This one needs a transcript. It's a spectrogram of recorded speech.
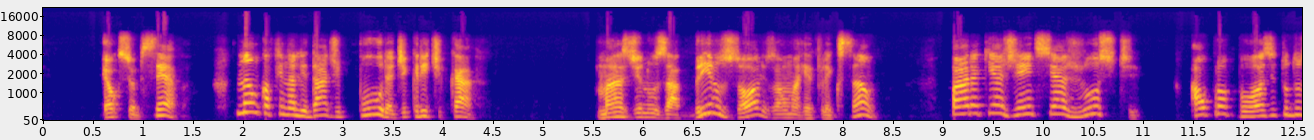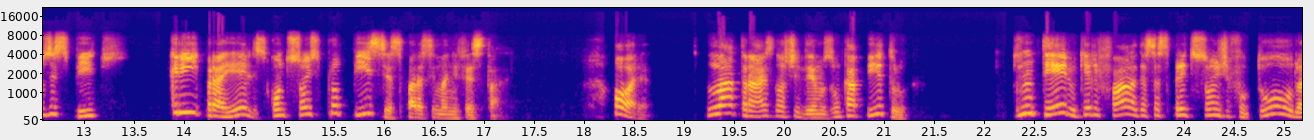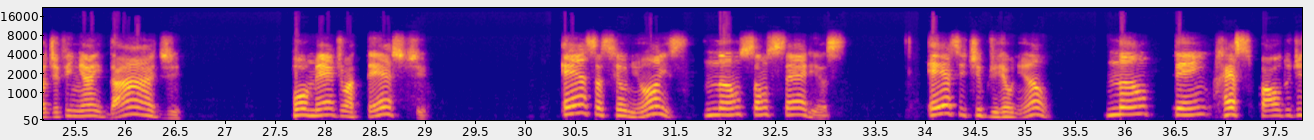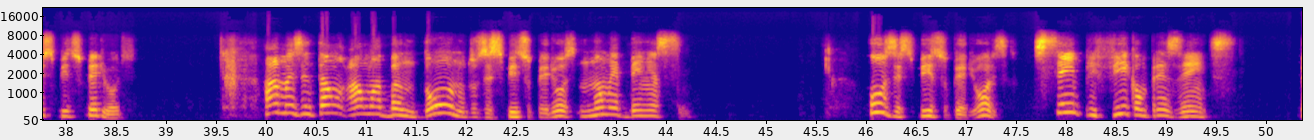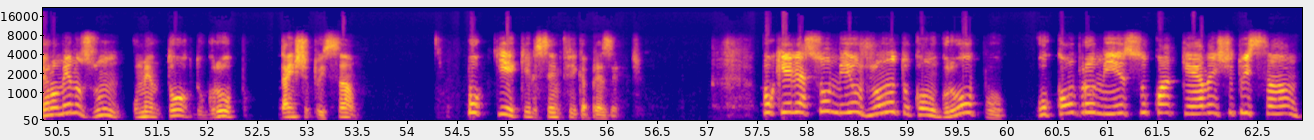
é o que se observa? Não com a finalidade pura de criticar, mas de nos abrir os olhos a uma reflexão para que a gente se ajuste ao propósito dos espíritos. Crie para eles condições propícias para se manifestar. Ora, lá atrás nós tivemos um capítulo inteiro que ele fala dessas predições de futuro, adivinhar a idade, por médium a teste, essas reuniões não são sérias. Esse tipo de reunião não tem respaldo de espíritos superiores. Ah, mas então há um abandono dos espíritos superiores? Não é bem assim. Os espíritos superiores sempre ficam presentes. Pelo menos um, o mentor do grupo, da instituição. Por que, que ele sempre fica presente? Porque ele assumiu junto com o grupo o compromisso com aquela instituição,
